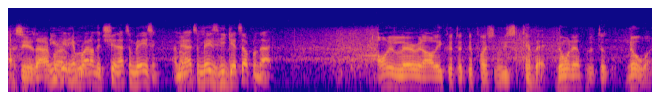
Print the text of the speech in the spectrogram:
I see his eyebrow. You hit him move. right on the chin. That's amazing. I mean, No, that's amazing. He gets up from that. Only Larry and Ali could took the punch and we came back. No one else would have took it. No one.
